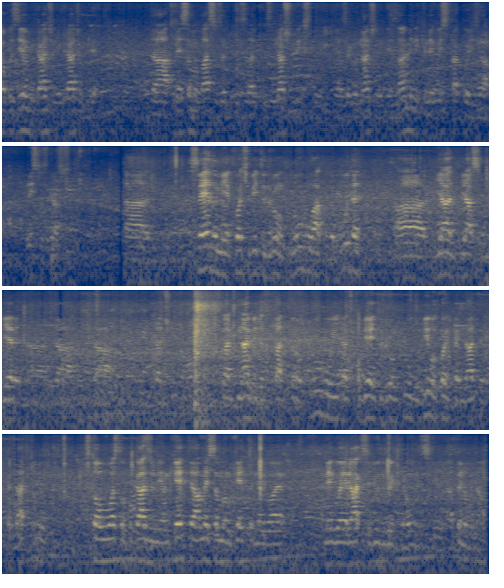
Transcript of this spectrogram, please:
evo, pozivam i građane i građanke da ne samo glasuju za, za, za našu listu za gradonačelnike i zamjenike, nego isto tako i za listu za gradsku skupštinu. Svejedno mi je ko će biti u drugom krugu, ako da bude. ja, ja sam uvjeren da, da, da, da ću stvariti najbolji rezultat u prvom krugu i da ću pobijediti u drugom krugu bilo koji kandidat ili kandidatkinju, što u osnovu pokazuju i ankete, ali ne samo ankete, nego je, nego je reakcija ljudi uvijek na ulici fenomenalna.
